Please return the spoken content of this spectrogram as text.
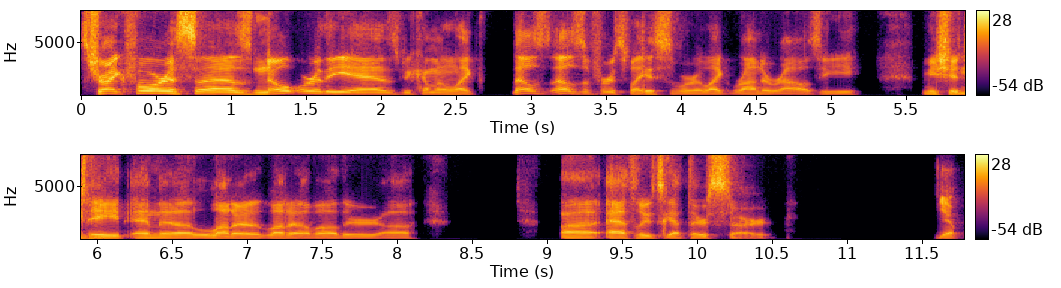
Strike Force uh, is noteworthy as becoming like that was that was the first place where like Ronda Rousey, Miesha mm-hmm. Tate, and a lot of a lot of other uh, uh, athletes got their start. Yep.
